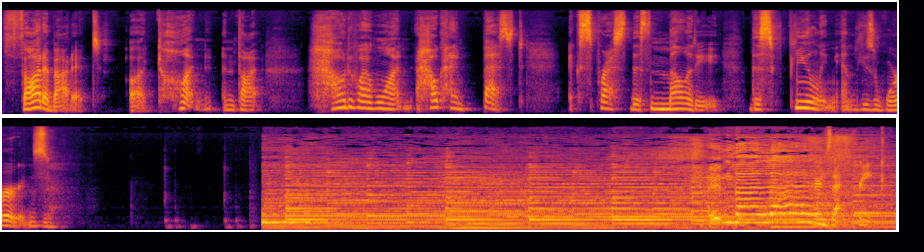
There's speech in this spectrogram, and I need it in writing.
thought about it a ton and thought, how do I want, how can I best express this melody, this feeling, and these words? In my life, There's that creak.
